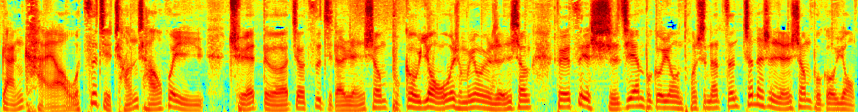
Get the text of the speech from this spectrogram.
感慨啊？我自己常常会觉得，就自己的人生不够用。为什么用人生？对自己时间不够用，同时呢，真真的是人生不够用。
